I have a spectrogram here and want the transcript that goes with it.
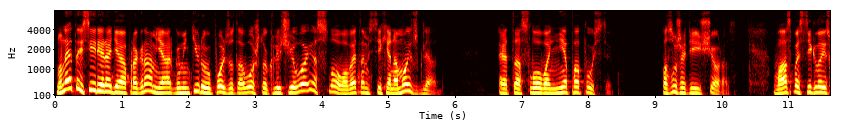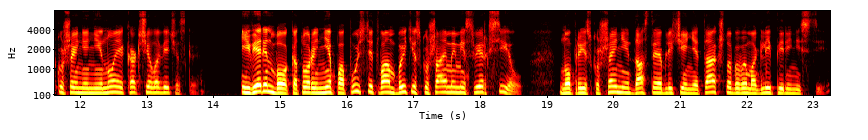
Но на этой серии радиопрограмм я аргументирую пользу того, что ключевое слово в этом стихе, на мой взгляд, это слово «не попустит». Послушайте еще раз. «Вас постигло искушение не иное, как человеческое». И верен Бог, который не попустит вам быть искушаемыми сверх сил, но при искушении даст и обличение так, чтобы вы могли перенести.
